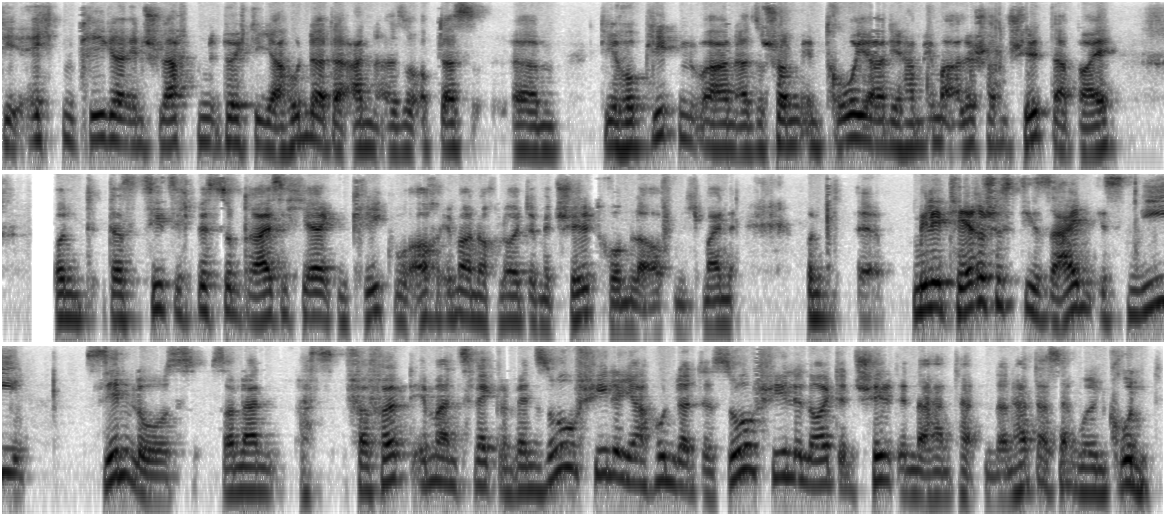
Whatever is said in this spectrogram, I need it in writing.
die echten Krieger in Schlachten durch die Jahrhunderte an, also ob das ähm, die Hopliten waren, also schon in Troja, die haben immer alle schon ein Schild dabei. Und das zieht sich bis zum 30-jährigen Krieg, wo auch immer noch Leute mit Schild rumlaufen. Ich meine, und äh, militärisches Design ist nie sinnlos, sondern das verfolgt immer einen Zweck. Und wenn so viele Jahrhunderte, so viele Leute ein Schild in der Hand hatten, dann hat das ja wohl einen Grund.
